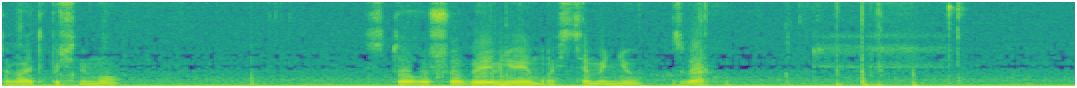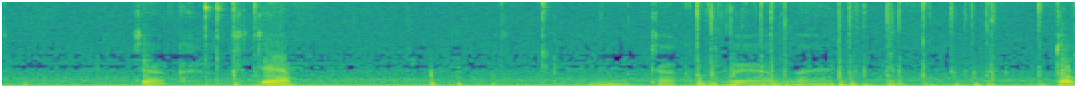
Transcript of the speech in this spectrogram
давайте почнемо з того, що вирівнюємо ось це меню зверху. Так, де? Так, VLE. Топ.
